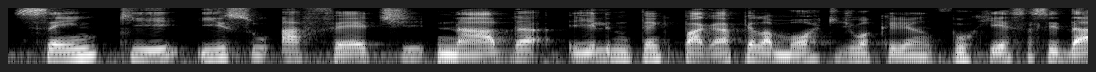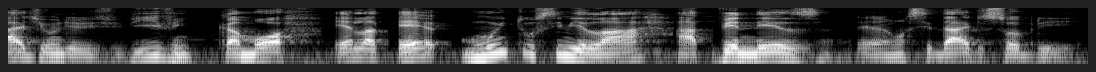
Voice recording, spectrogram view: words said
sem que isso afete nada e ele não tenha que pagar pela morte de uma criança. Porque essa cidade onde eles vivem, Camor, ela é muito similar a Veneza. É uma cidade sobre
